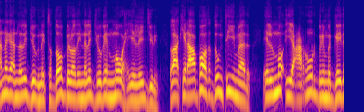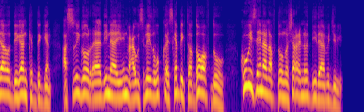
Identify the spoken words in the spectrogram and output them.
annaga nala joognay toddoba bilood ay nala joogeen ma waxyeelayn jirin laakiin aabbood hadduu inta yimaado ilmo iyo carruur birimageydaho deegaanka degan asigoo raadinayo in macawislaydu hubka iska dhigto hadduu afduubo kuwiisa inaan afduubno sharci noo diidaa ma jirin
